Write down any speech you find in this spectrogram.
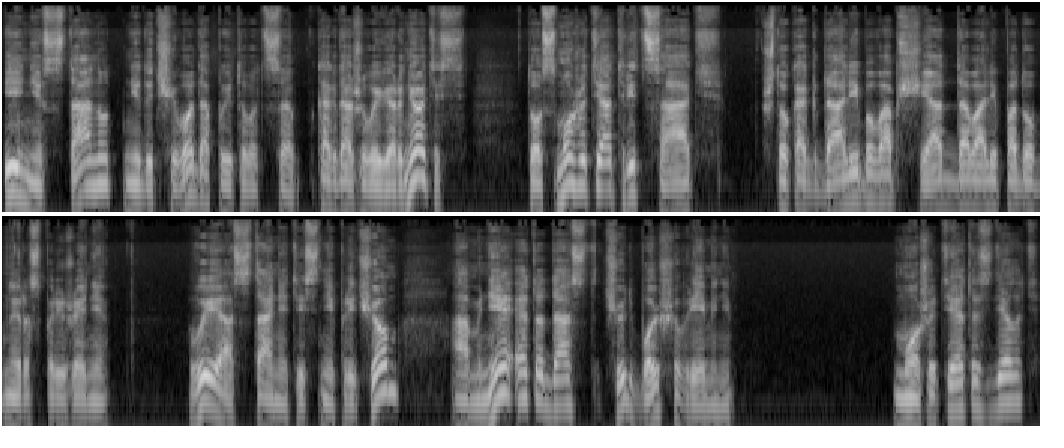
и не станут ни до чего допытываться. Когда же вы вернетесь, то сможете отрицать, что когда-либо вообще отдавали подобные распоряжения. Вы останетесь ни при чем, а мне это даст чуть больше времени. Можете это сделать?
